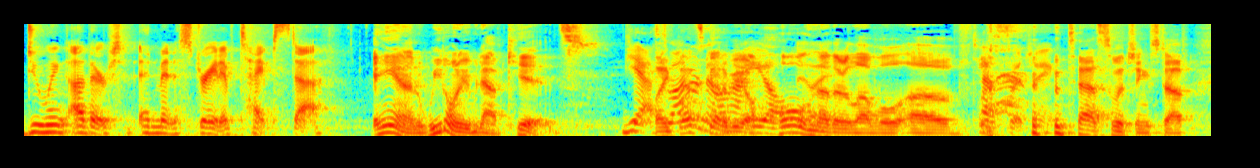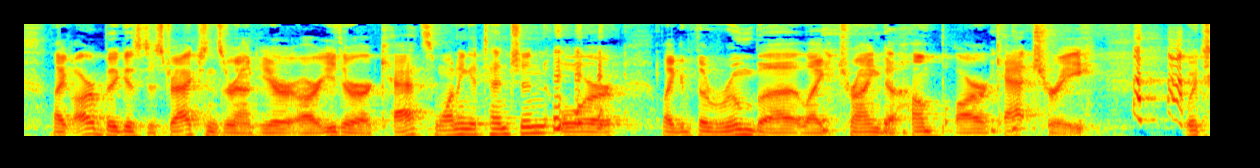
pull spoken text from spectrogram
doing other administrative type stuff. And we don't even have kids. Yeah, like so that's got to be a whole nother level of task switching. task switching stuff. Like our biggest distractions around here are either our cats wanting attention or like the Roomba like trying to hump our cat tree which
